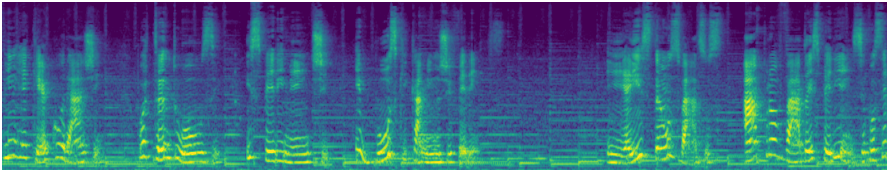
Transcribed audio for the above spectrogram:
fim requer coragem. Portanto, ouse, experimente e busque caminhos diferentes. E aí estão os vasos aprovado a experiência. Você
